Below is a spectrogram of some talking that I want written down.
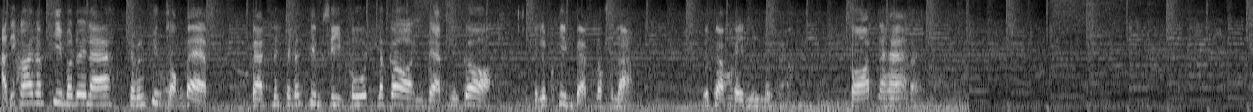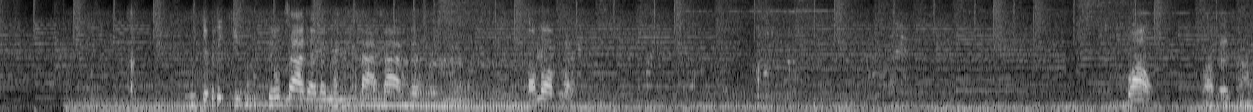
อันนี้ก็ให้น้ำจิ้มมาด้วยนะจะเป็นน้ำจิ้มสองแบบ แบบหนึงเป็นน้ำจิ้มซีฟู้ดแล้วก็อีกแบบหนึงก็เป็นน้ำจิ้มแบบลักษณะเหมือนกับเป็นซอสนะฮะจะไม่ได้กินเกี๊ยวซ่าได้มันนานมากนะขอลองหน่อย ว้าวมาเป็นครับ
